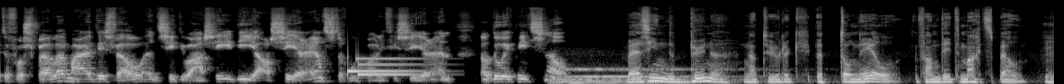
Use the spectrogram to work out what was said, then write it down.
te voorspellen. Maar het is wel een situatie die je als zeer ernstig moet kwalificeren. En dat doe ik niet snel. Wij zien de bühne natuurlijk, het toneel van dit machtsspel. Mm -hmm.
